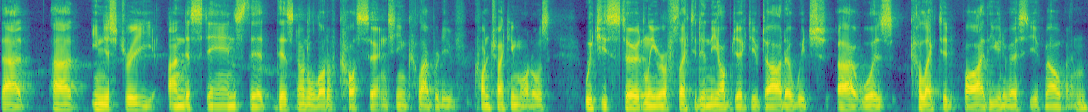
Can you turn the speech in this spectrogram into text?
that uh, industry understands that there's not a lot of cost certainty in collaborative contracting models, which is certainly reflected in the objective data which uh, was collected by the University of Melbourne.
